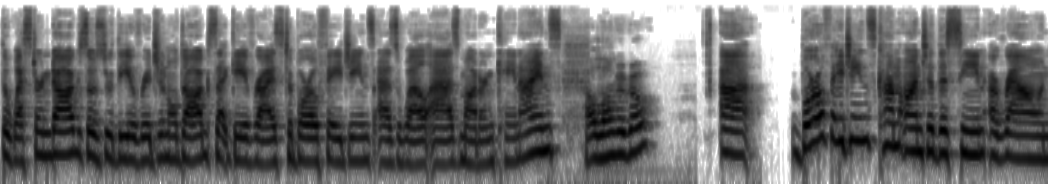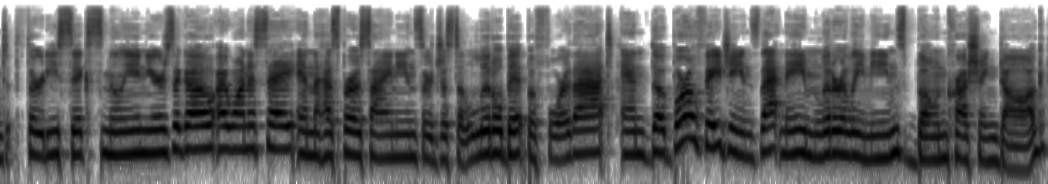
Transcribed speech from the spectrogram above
the western dogs, those are the original dogs that gave rise to borophagines as well as modern canines. How long ago? Uh, Borophagines come onto the scene around 36 million years ago, I want to say, and the Hesperocyonines are just a little bit before that. And the Borophagines, that name literally means bone crushing dog.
